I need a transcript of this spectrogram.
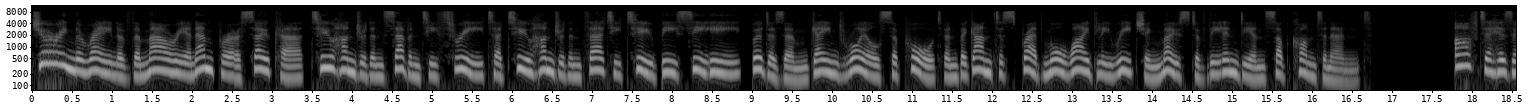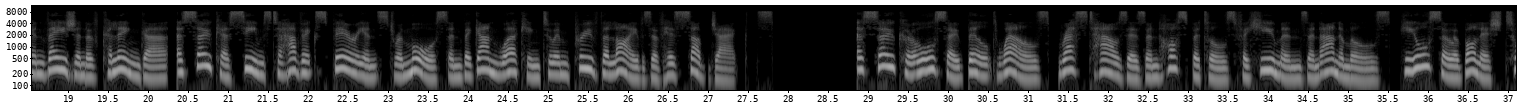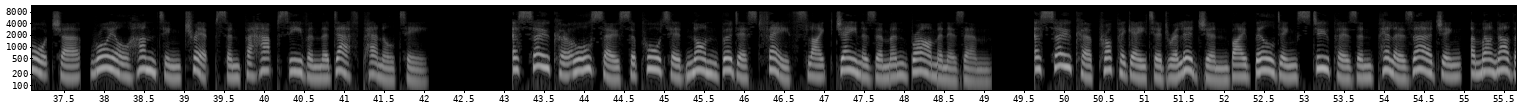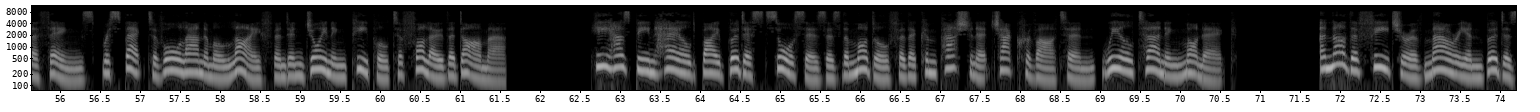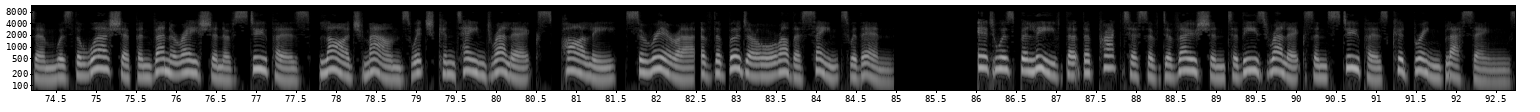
During the reign of the Mauryan Emperor Asoka 273 to 232 BCE, Buddhism gained royal support and began to spread more widely reaching most of the Indian subcontinent. After his invasion of Kalinga, Asoka seems to have experienced remorse and began working to improve the lives of his subjects. Asoka also built wells, rest houses and hospitals for humans and animals. He also abolished torture, royal hunting trips and perhaps even the death penalty. Asoka also supported non-Buddhist faiths like Jainism and Brahmanism. Asoka propagated religion by building stupas and pillars urging, among other things, respect of all animal life and enjoining people to follow the Dharma. He has been hailed by Buddhist sources as the model for the compassionate Chakravartin wheel-turning monarch. Another feature of Mauryan Buddhism was the worship and veneration of stupas, large mounds which contained relics Pali, sarira of the Buddha or other saints within. It was believed that the practice of devotion to these relics and stupas could bring blessings.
